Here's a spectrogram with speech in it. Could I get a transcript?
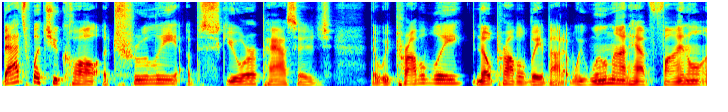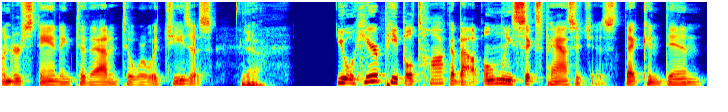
That's what you call a truly obscure passage that we probably know probably about it. We will not have final understanding to that until we're with Jesus. Yeah. You'll hear people talk about only six passages that condemn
